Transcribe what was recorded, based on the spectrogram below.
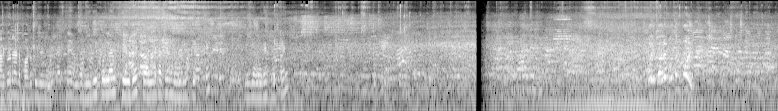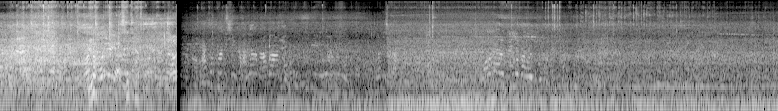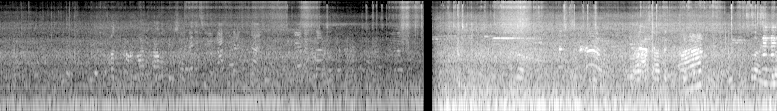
হ্যাঁ আমরা বেরিয়ে করলাম খেয়ে দিয়ে কর্ণাটকের মন্দির দেখতে এই আমাদের হোটেল। সেখানে।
